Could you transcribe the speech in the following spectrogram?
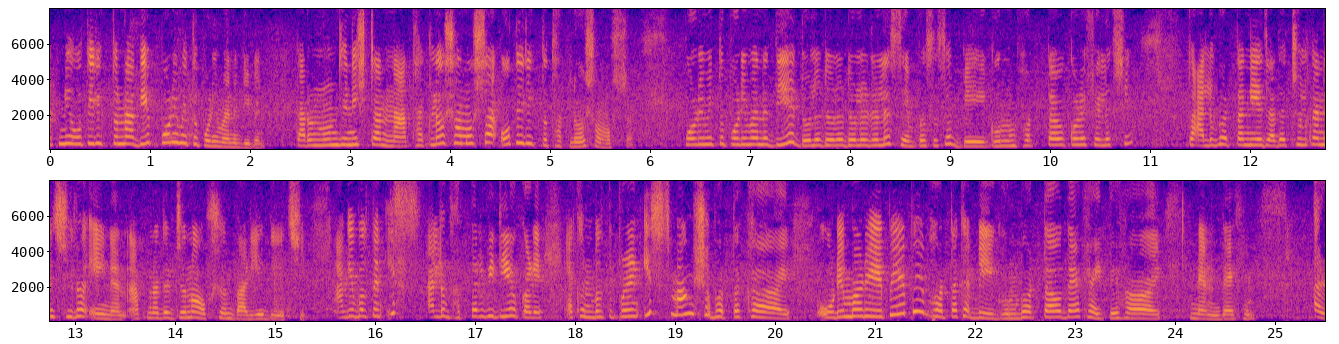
আপনি অতিরিক্ত না দিয়ে পরিমিত পরিমাণে দিবেন। কারণ নুন জিনিসটা না থাকলেও সমস্যা, অতিরিক্ত থাকলেও সমস্যা। পরিমিত পরিমাণে দিয়ে ডলে ডলে ডলে ডলে সেম প্রসেসে বেগুন ভর্তাও করে ফেলেছি। তো আলু ভর্তা নিয়ে যাদের চুলকানি ছিল, এই নেন, আপনাদের জন্য অপশন বাড়িয়ে দিয়েছি। আগে বলতেন, ইস, আলু ভর্তার ভিডিও করে। এখন বলতে পারেন, ইস, মাংস ভর্তা খায় ওরে মারে পেঁপে ভর্তা খায় বেগুন ভর্তাও দেখাইতে হয়। নেন, দেখেন। আর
